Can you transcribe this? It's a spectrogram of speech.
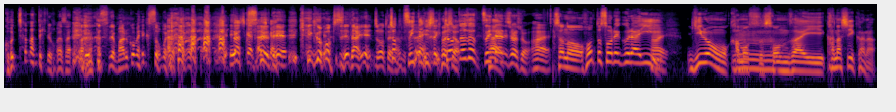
ごっちゃになってきてごめんなさい。X でマルコム X 思い出したから。確かに確かに。X でキングボックスで大炎上ってちょっとツイッターにしときましょう。ちょっとちょっとツイッターにしましょう。はい、その本当それぐらいはい。議論を醸す存在悲しいかな。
